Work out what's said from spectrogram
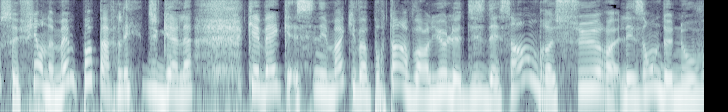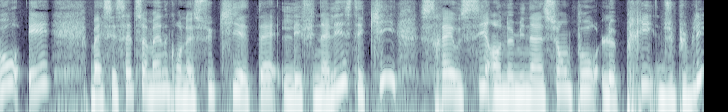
Sophie, on n'a même pas parlé du gala Québec Cinéma qui va pourtant avoir lieu le 10 décembre sur les ondes de Nouveau. Et ben, c'est cette semaine qu'on a su qui étaient les finalistes et qui seraient aussi en nomination pour le prix du public.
